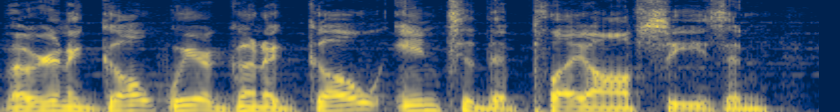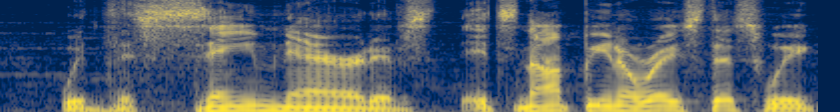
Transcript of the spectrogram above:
We're gonna go. We are gonna go into the playoff season with the same narratives. It's not being erased this week.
